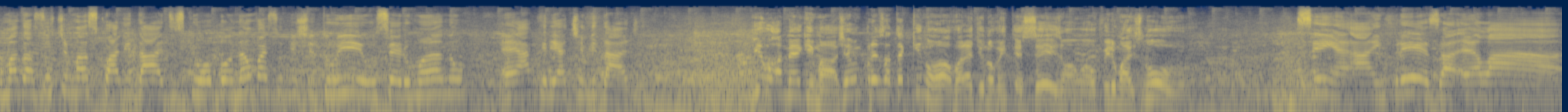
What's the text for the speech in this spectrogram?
uma das últimas qualidades que o robô não vai substituir o ser humano é a criatividade. E a Mega Imagem é uma empresa até que nova, né? De 96, um, um filho mais novo. Sim, a empresa, ela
